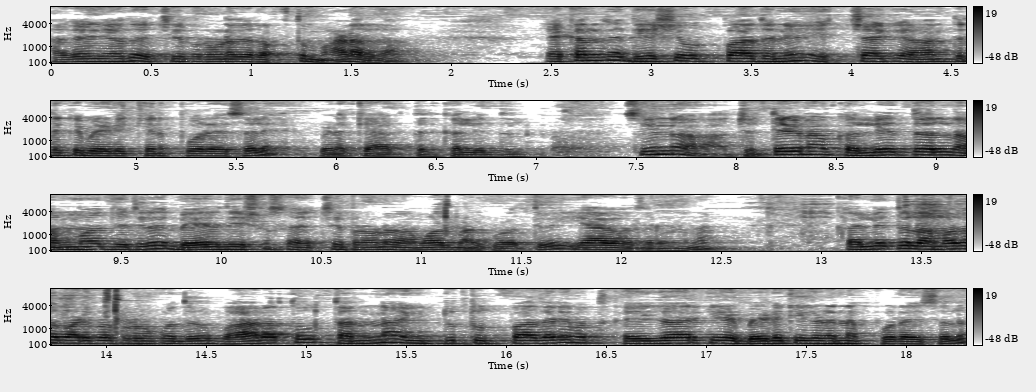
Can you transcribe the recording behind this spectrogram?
ಹಾಗಾಗಿ ಅದು ಹೆಚ್ಚಿನ ಪ್ರಮಾಣದ ರಫ್ತು ಮಾಡಲ್ಲ. ಯಾಕಂದರೆ ದೇಶೀಯ ಉತ್ಪಾದನೆ ಹೆಚ್ಚಾಗಿ ಆಂತರಿಕ ಬೇಡಿಕೆಯನ್ನು ಪೂರೈಸಲೇ ಬಳಕೆ ಆಗ್ತದೆ ಕಲ್ಲಿದ್ದಲು. ಸೊ ಇನ್ನು ಜೊತೆಗೆ ನಾವು ಕಲ್ಲಿದ್ದಲ್ಲಿ ನಮ್ಮ ಜೊತೆಗೆ ಬೇರೆ ದೇಶ ಪ್ರಮಾಣದಲ್ಲಿ ಆಮದು ಮಾಡ್ಕೊಳ್ತೀವಿ. ಯಾವ ನೋಡೋಣ. ಕಲ್ಲಿದ್ದಲು ಆಮದು ಮಾಡಿಕೊಳ್ಳೋ ಪ್ರಮುಖ ಬಂದರು ಭಾರತವು ತನ್ನ ವಿದ್ಯುತ್ ಉತ್ಪಾದನೆ ಮತ್ತು ಕೈಗಾರಿಕೆಯ ಬೇಡಿಕೆಗಳನ್ನು ಪೂರೈಸಲು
